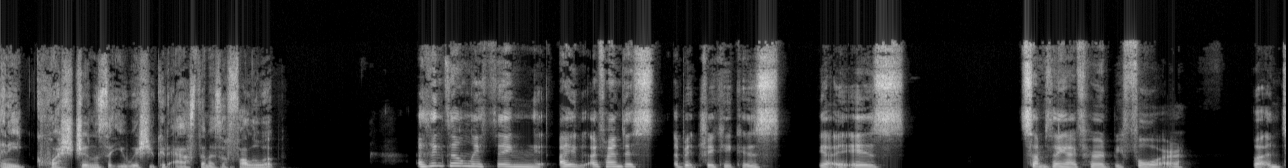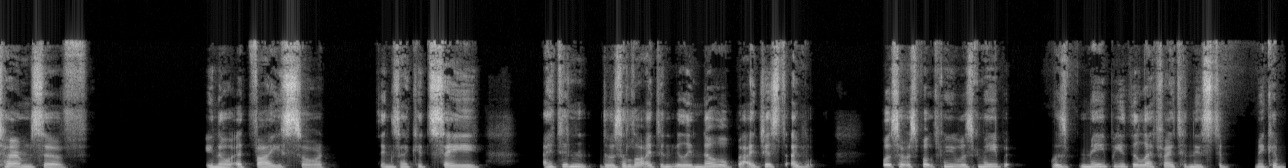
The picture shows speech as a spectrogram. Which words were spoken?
Any questions that you wish you could ask them as a follow up? I think the only thing I, I find this a bit tricky because, yeah, it is something I've heard before. But in terms of, you know, advice or things I could say, I didn't, there was a lot I didn't really know. But I just, I, what sort of spoke to me was maybe, was maybe the letter writer needs to make a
